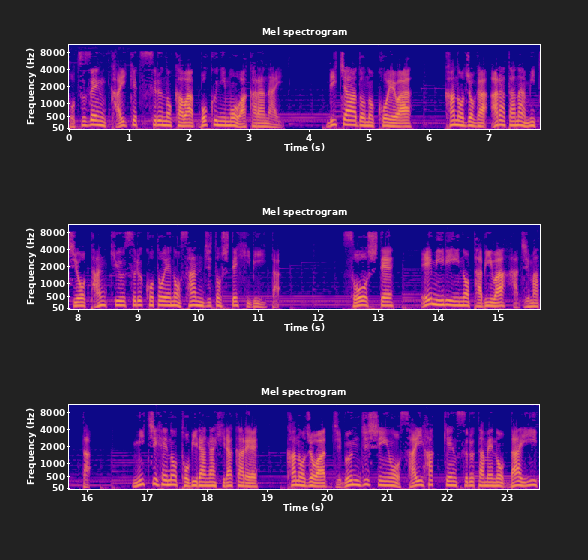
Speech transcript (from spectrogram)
突然解決するのかは僕にもわからない。リチャードの声は、彼女が新たな道を探求することへの賛辞として響いた。そうして、エミリーの旅は始まった。道への扉が開かれ、彼女は自分自身を再発見するための第一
